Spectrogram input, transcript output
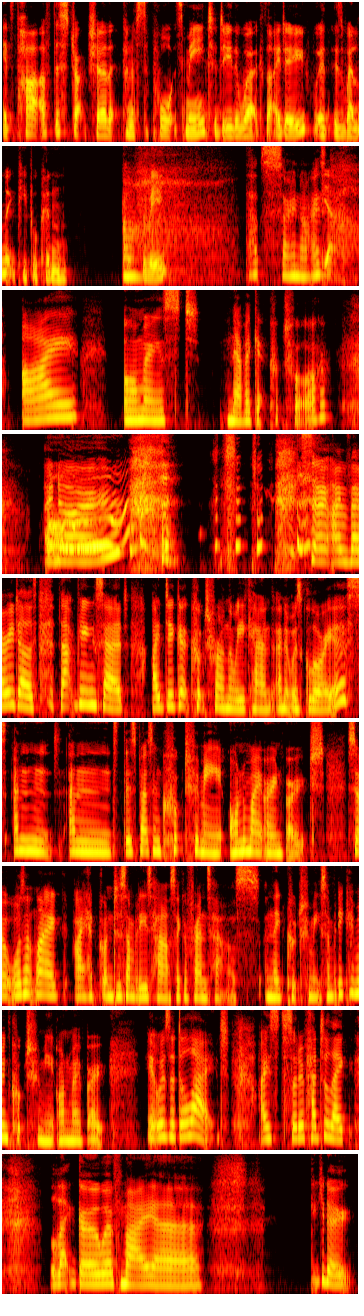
it's part of the structure that kind of supports me to do the work that I do. With is when like people can cook for me. That's so nice. Yeah. I almost never get cooked for. I know. so I'm very jealous. That being said, I did get cooked for on the weekend and it was glorious. And and this person cooked for me on my own boat. So it wasn't like I had gone to somebody's house, like a friend's house, and they'd cooked for me. Somebody came and cooked for me on my boat. It was a delight. I sort of had to like let go of my uh you know,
